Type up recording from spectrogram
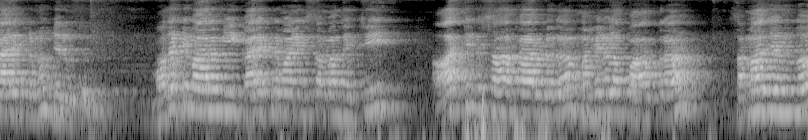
కార్యక్రమం జరుగుతుంది. మొదటి వారం ఈ కార్యక్రమానికి సంబంధించి ఆర్థిక సహకారులుగా మహిళల పాత్ర సమాజంలో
